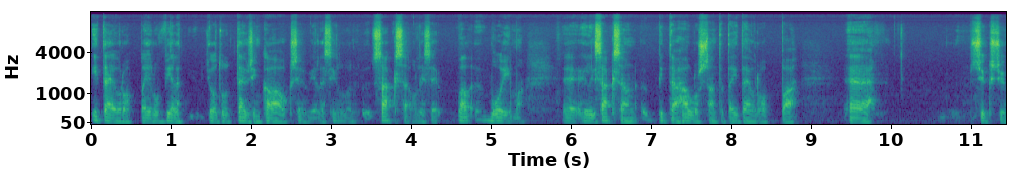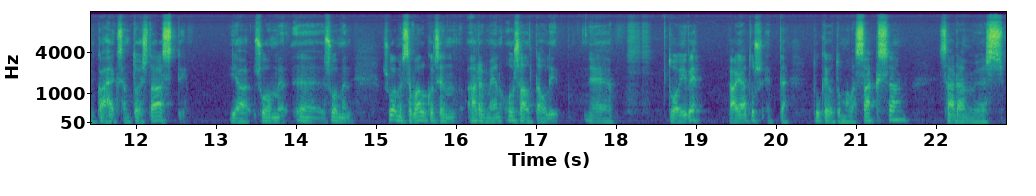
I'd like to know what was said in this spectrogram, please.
Itä-Eurooppa ei ollut vielä joutunut täysin kaaukseen vielä silloin. Saksa oli se voima. Eli Saksa on, pitää hallussaan tätä Itä-Eurooppaa ää, syksyyn 18 asti. Ja Suome, ää, Suomen, Suomessa valkoisen armeijan osalta oli ää, toive ja ajatus, että tukeutumalla Saksaan saadaan myös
